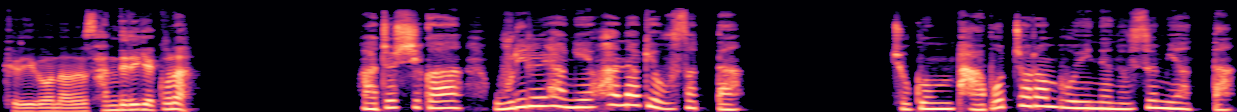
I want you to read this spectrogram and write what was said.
그리고 너는 산들이겠구나. 아저씨가 우리를 향해 환하게 웃었다. 조금 바보처럼 보이는 웃음이었다.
